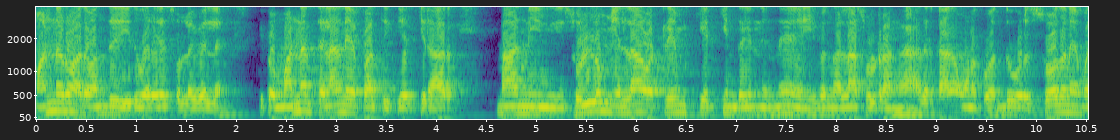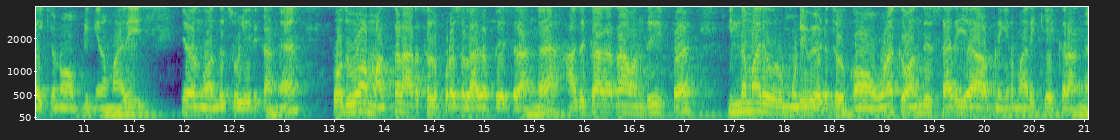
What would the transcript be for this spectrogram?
மன்னரும் அதை வந்து இதுவரையே சொல்லவே இல்லை. இப்ப மன்னர் தெனாலியை பார்த்து கேட்கிறார். நான் நீ சொல்லும் எல்லாவற்றையும் கேட்கின்றேன்னு இவங்க எல்லாம் சொல்றாங்க. அதற்காக உனக்கு வந்து ஒரு சோதனை வைக்கணும் அப்படிங்கிற மாதிரி இவங்க வந்து சொல்லியிருக்காங்க. பொதுவாக மக்கள் அரசல் புரசலாக பேசுகிறாங்க அதுக்காக தான் வந்து இப்போ இந்த மாதிரி ஒரு முடிவு எடுத்திருக்கோம். உனக்கு வந்து சரியா? அப்படிங்கிற மாதிரி கேட்குறாங்க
